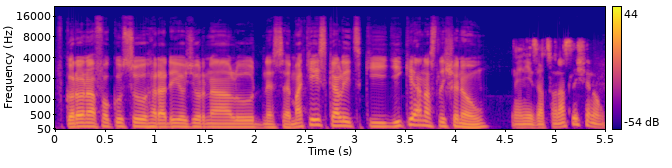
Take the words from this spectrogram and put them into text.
v Koronafokusu radiožurnálu dnes Matěj Skalický. Díky a naslyšenou. Není za co naslyšenou.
